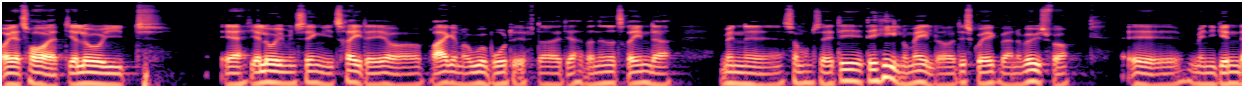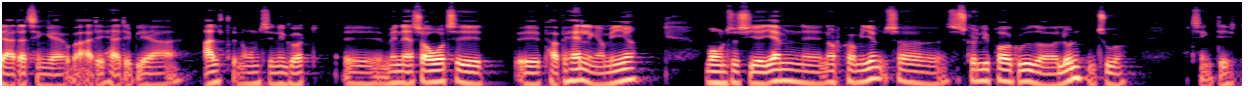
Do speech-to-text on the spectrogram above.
Og jeg tror, at jeg lå i et, ja, jeg lå i min seng i tre dage og brækkede mig uafbrudt efter, at jeg havde været nede og træne der. Men øh, som hun sagde, det, det er helt normalt, og det skulle jeg ikke være nervøs for. Øh, men igen der, der tænker jeg jo bare, at det her det bliver aldrig nogensinde godt. Øh, men er så over til et øh, par behandlinger mere, hvor hun så siger, jamen øh, når du kommer hjem, så, så skal du lige prøve at gå ud og lunde en tur. Og jeg tænkte, det,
